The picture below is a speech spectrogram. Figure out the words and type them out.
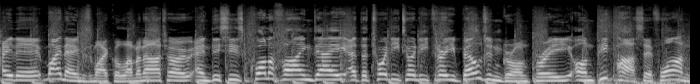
Hey there, my name's Michael Laminato, and this is qualifying day at the 2023 Belgian Grand Prix on Pit Pass F1.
